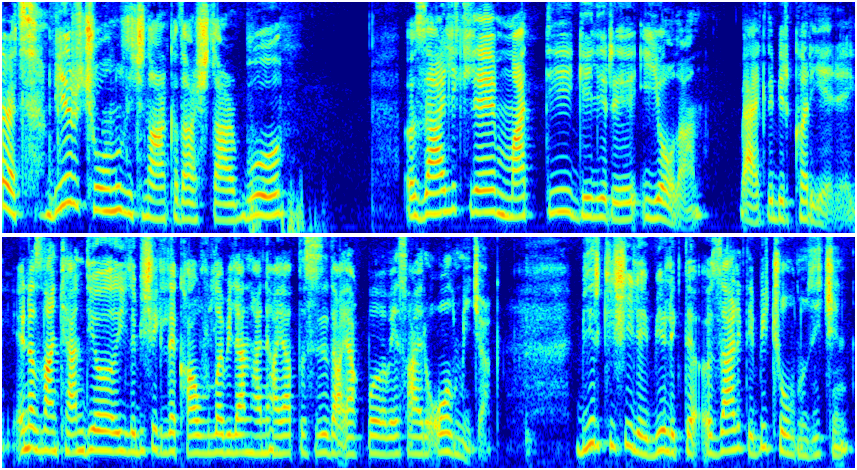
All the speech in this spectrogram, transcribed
Evet, birçoğunuz için arkadaşlar bu özellikle maddi geliri iyi olan, belki de bir kariyeri, en azından kendi yağıyla bir şekilde kavrulabilen hani hayatta size de ayak bağı vesaire olmayacak. Bir kişiyle birlikte özellikle birçoğunuz için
